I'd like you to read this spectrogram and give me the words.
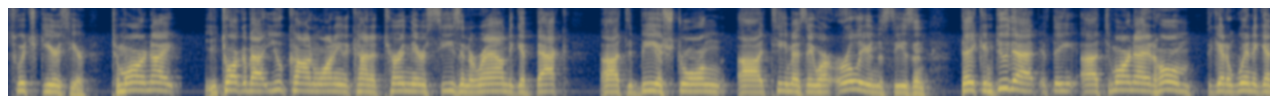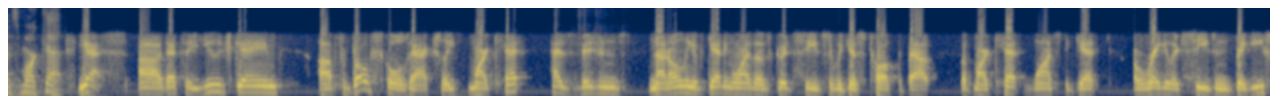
switch gears here. Tomorrow night, you talk about UConn wanting to kind of turn their season around to get back uh, to be a strong uh, team as they were earlier in the season. They can do that if they uh, tomorrow night at home to get a win against Marquette. Yes, uh, that's a huge game uh, for both schools. Actually, Marquette has visions not only of getting one of those good seeds that we just talked about, but Marquette wants to get a regular season Big East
